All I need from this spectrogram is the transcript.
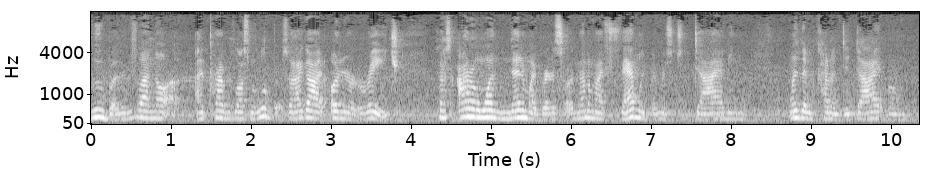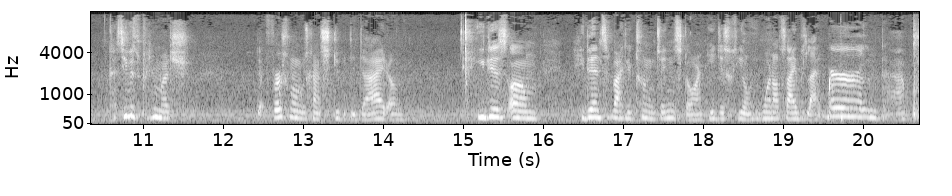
blue brother. That's why I know I, I probably lost my little brother. So I got under a rage. Because I don't want none of my brothers or none of my family members to die. I mean, one of them kind of did die. Um, Because he was pretty much... The first one was kind of stupid to die. Um, He just... um he didn't survive the turn into the storm. He just, you know, he went outside, he was like, let me die.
